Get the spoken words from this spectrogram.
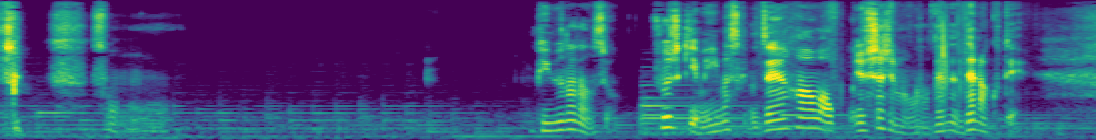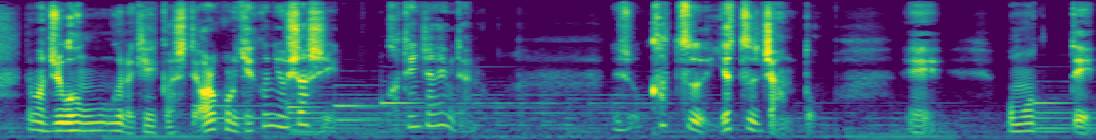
その、微妙だったんですよ。正直今言いますけど、前半は吉橋の方が全然出なくて、で、まあ15分ぐらい経過して、あれこれ逆に吉橋勝てんじゃね？みたいな。で勝つやつじゃんと、えー思って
